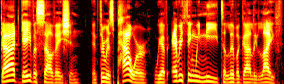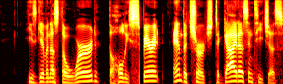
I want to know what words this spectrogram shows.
God gave us salvation, and through his power, we have everything we need to live a godly life. He's given us the Word, the Holy Spirit, and the church to guide us and teach us.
